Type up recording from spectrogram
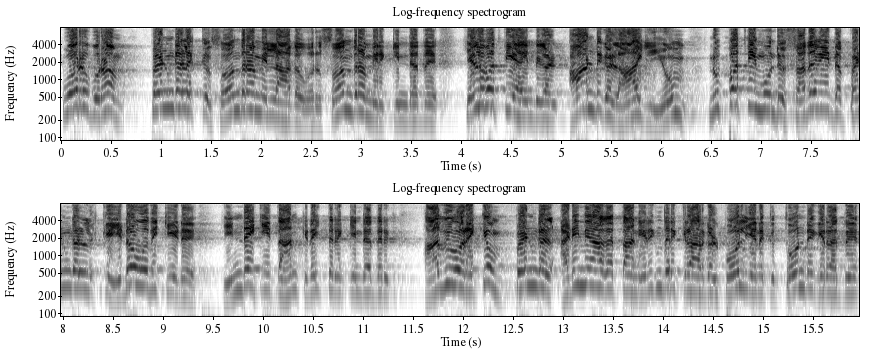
ஒருபுறம் பெண்களுக்கு சுதந்திரம் இல்லாத ஒரு சுதந்திரம் இருக்கின்றது. எழுபத்தி ஐந்துகள் ஆண்டுகள் ஆகியும் முப்பத்தி மூன்று சதவீத பெண்களுக்கு இடஒதுக்கீடு இன்றைக்கு தான் கிடைத்திருக்கின்றது. அதுவரைக்கும் பெண்கள் அடிமையாகத்தான் இருந்திருக்கிறார்கள் போல் எனக்கு தோன்றுகிறது.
